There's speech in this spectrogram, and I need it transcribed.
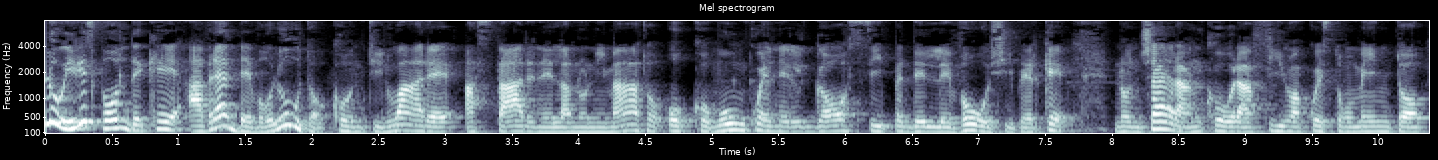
Lui risponde che avrebbe voluto continuare a stare nell'anonimato o comunque nel gossip delle voci perché non c'era ancora fino a questo momento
